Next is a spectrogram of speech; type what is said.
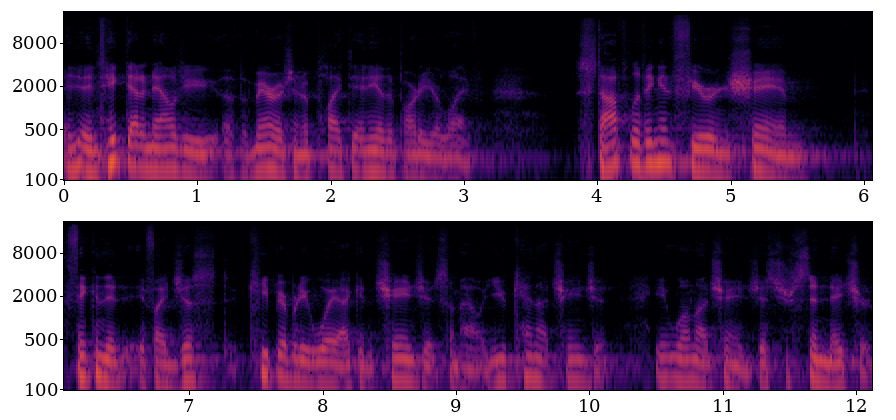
And, and take that analogy of a marriage and apply it to any other part of your life. Stop living in fear and shame, thinking that if I just keep everybody away, I can change it somehow. You cannot change it. It will not change. It's your sin nature.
